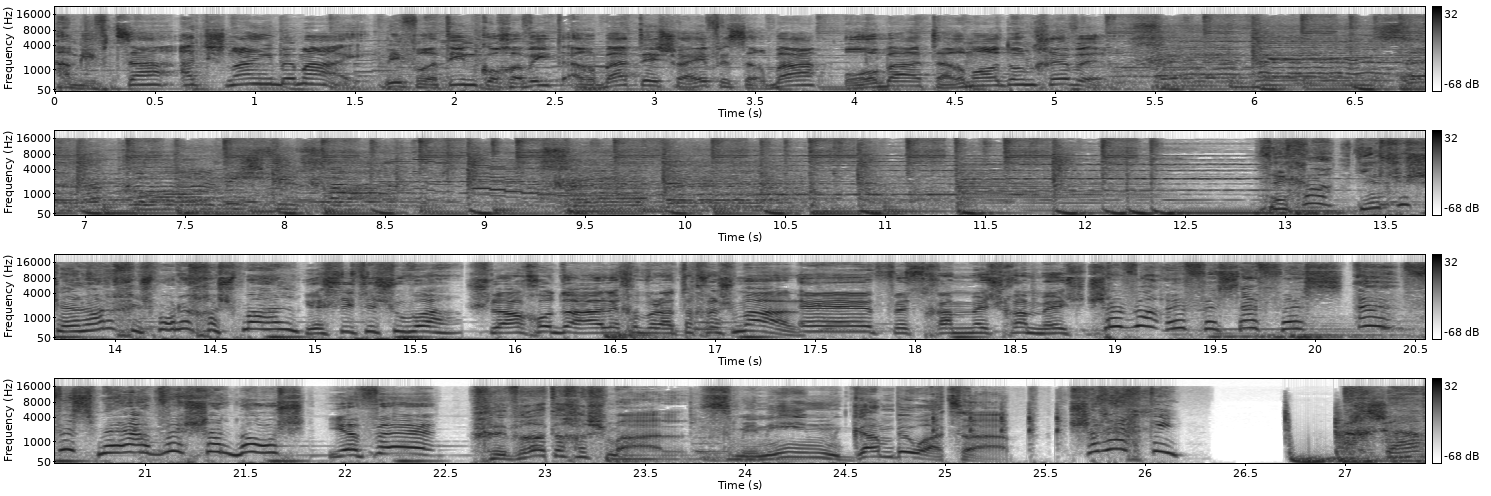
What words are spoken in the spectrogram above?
המבצע עד 2 במאי, לפרטים כוכבית 4904 או באתר מועדון חבר. חבר זה הכל בשבילך, רגע, יש לי שאלה על חשבון החשמל. יש לי תשובה. שלח הודעה לחברת החשמל. 055 700 0103 יפה. חברת החשמל, זמינים גם בוואטסאפ. שלחתי. עכשיו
